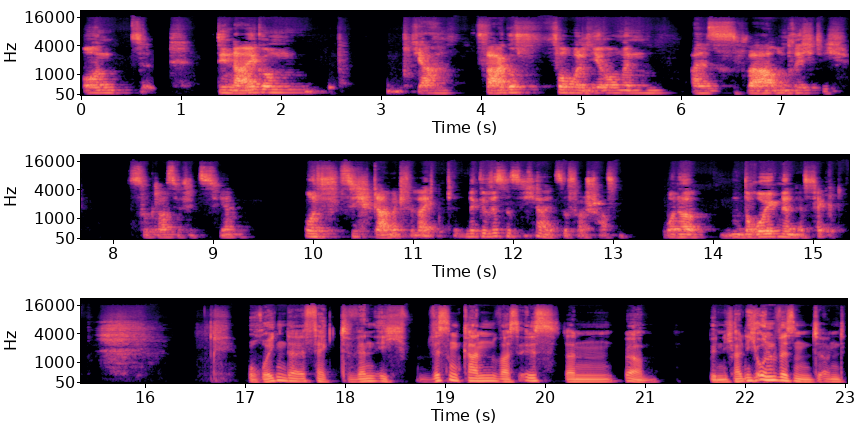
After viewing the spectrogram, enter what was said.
und die Neigung, ja, vage Formulierungen als wahr und richtig zu klassifizieren und sich damit vielleicht eine gewisse Sicherheit zu verschaffen oder einen beruhigenden Effekt. Beruhigender Effekt. Wenn ich wissen kann, was ist, dann ja, bin ich halt nicht unwissend und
